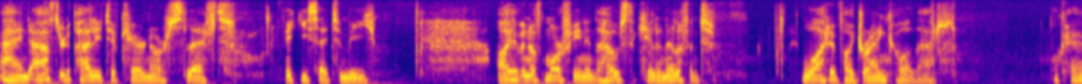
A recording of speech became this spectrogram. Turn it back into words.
And after the palliative care nurse left, Vicky said to me, I have enough morphine in the house to kill an elephant. What if I drank all that? Okay.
